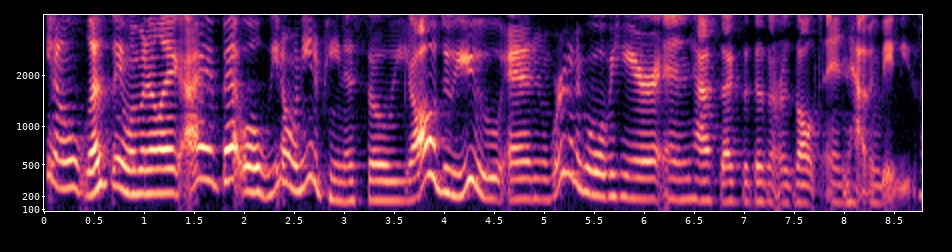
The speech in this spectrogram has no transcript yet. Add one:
you know, lesbian women are like, I bet. Well, we don't need a penis, so y'all do you, and we're gonna go over here and have sex that doesn't result in having babies.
